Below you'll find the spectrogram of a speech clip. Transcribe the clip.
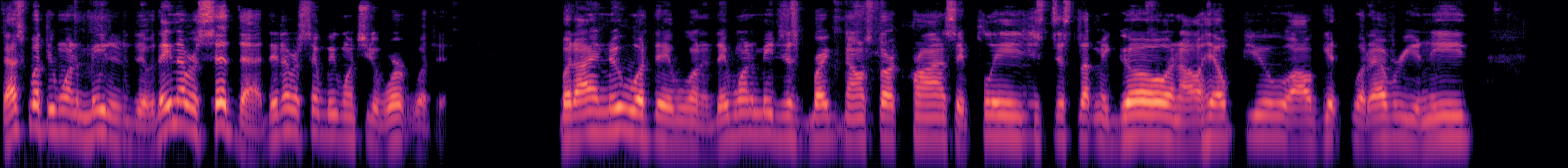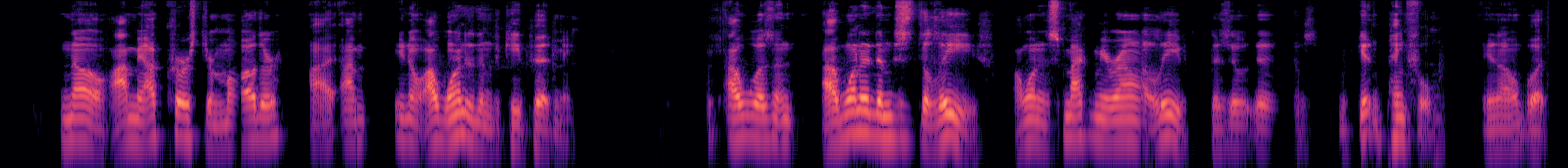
That's what they wanted me to do. They never said that. They never said we want you to work with it. But I knew what they wanted. They wanted me to just break down, start crying, say, "Please, just let me go, and I'll help you. I'll get whatever you need." No, I mean I cursed their mother. I, I'm, you know, I wanted them to keep hitting me. I wasn't. I wanted them just to leave. I wanted to smack me around and leave because it, it was getting painful, you know. But,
